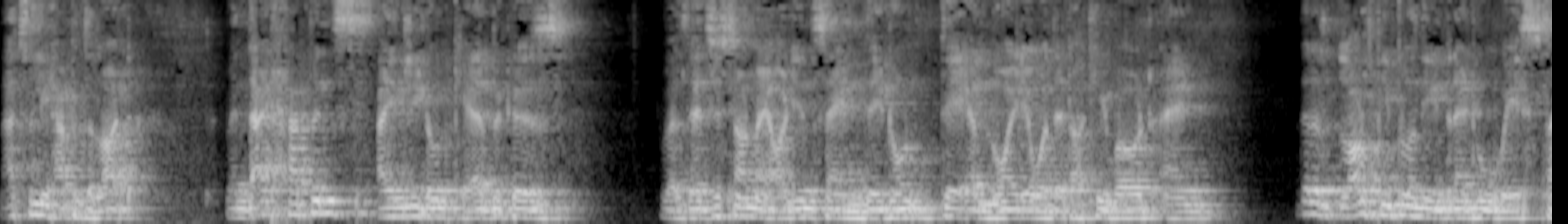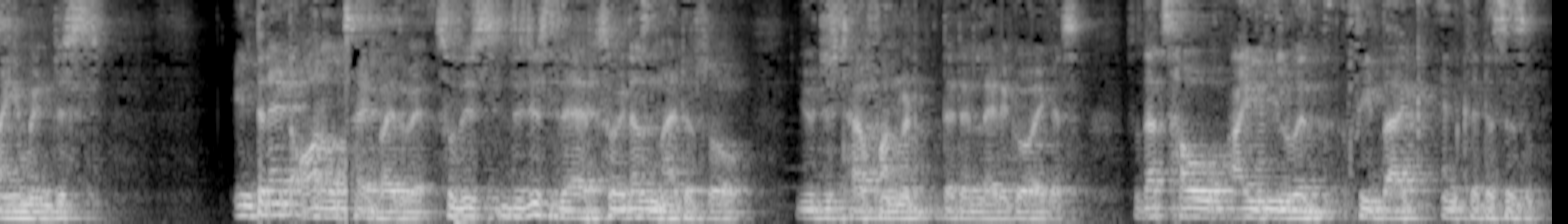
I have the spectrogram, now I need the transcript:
naturally happens a lot, when that happens, I really don't care because, well, they're just not my audience and they don't, they have no idea what they're talking about. And there are a lot of people on the internet who waste time and just internet or outside, by the way. So this they're just there, so it doesn't matter. So you just have fun with it and let it go, I guess. So that's how I deal with feedback and criticism.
